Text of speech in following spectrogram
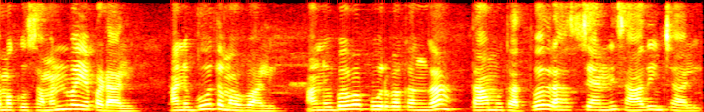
తమకు సమన్వయపడాలి అనుభూతమవ్వాలి అనుభవపూర్వకంగా తాము తత్వ రహస్యాన్ని సాధించాలి.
